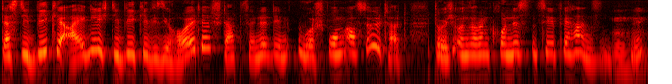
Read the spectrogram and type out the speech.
dass die Bieke eigentlich, die Bieke, wie sie heute stattfindet, den Ursprung auf Sylt hat, durch unseren Chronisten C.P. Hansen, mhm. ne?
